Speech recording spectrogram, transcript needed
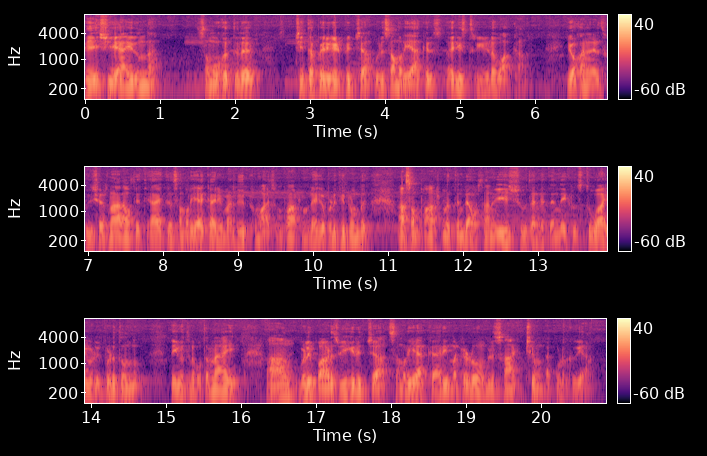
വേശിയായിരുന്ന സമൂഹത്തിൽ ചിത്തപ്പേര് കേൾപ്പിച്ച ഒരു സമറിയാക്കരി സ്ത്രീയുടെ വാക്കാണ്. യോഹാന സുവിശേഷം നാലാമത്തെ അധ്യായത്തിൽ സമറിയാക്കാരിയുമായി ദീർഘമായ സംഭാഷണം രേഖപ്പെടുത്തിയിട്ടുണ്ട്. ആ സംഭാഷണത്തിന്റെ അവസാനം യേശു തന്നെ തന്നെ ക്രിസ്തുവായി വെളിപ്പെടുത്തുന്നു. ദൈവത്തിന്റെ പുത്രനായി ആ വെളിപ്പാട് സ്വീകരിച്ച സമറിയാക്കാരി മറ്റുള്ളവർ മുമ്പിൽ സാക്ഷ്യം കൊടുക്കുകയാണ്.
